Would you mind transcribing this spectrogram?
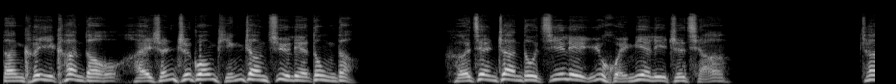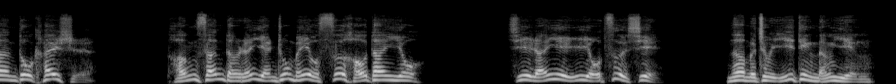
但可以看到海神之光屏障剧烈动荡，可见战斗激烈与毁灭力之强。战斗开始。唐三等人眼中没有丝毫担忧。既然叶雨有自信，那么就一定能赢。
